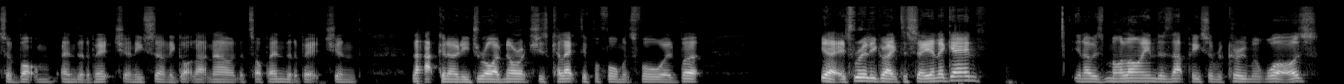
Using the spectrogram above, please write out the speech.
to bottom end of the pitch, and he's certainly got that now at the top end of the pitch, and that can only drive Norwich's collective performance forward. But yeah, it's really great to see. And again, you know, as maligned as that piece of recruitment was,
